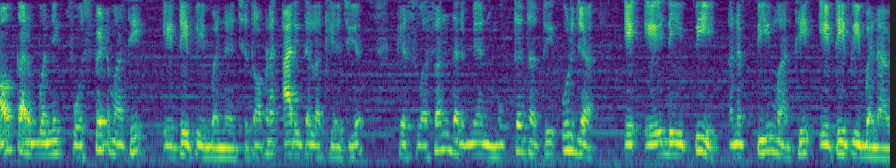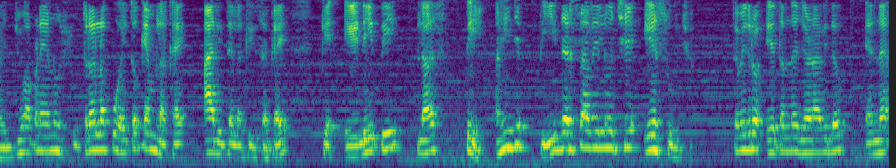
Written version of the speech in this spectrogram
અકાર્બનિક ફોસ્ફેટમાંથી એટીપી બને છે. તો આપણે આ રીતે લખીએ છીએ કે શ્વસન દરમિયાન મુક્ત થતી ઊર્જા એ એડીપી અને પી માંથી એટીપી બનાવે. જો આપણે એનું સૂત્ર લખવું હોય તો કેમ લખાય? આ રીતે લખી શકાય કે એડીપી પ્લસ પી અહીં જે પી દર્શાવેલો છે એ શું છે? તો મિત્રો, એ તમને જણાવી દઉં. એને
